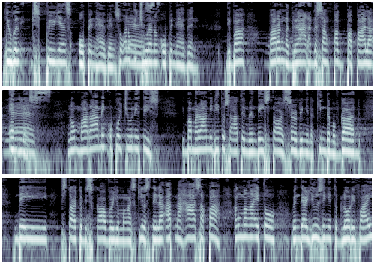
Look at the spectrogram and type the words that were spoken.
you will experience open heaven. So anong Yes. itsura ng open heaven? 'Di ba? Parang nagraragasang pagpapala, Yes. endless. No, maraming opportunities. 'Di ba marami dito sa atin when they start serving in the kingdom of God, they start to discover yung mga skills nila at nahasa pa ang mga ito when they're using it to glorify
